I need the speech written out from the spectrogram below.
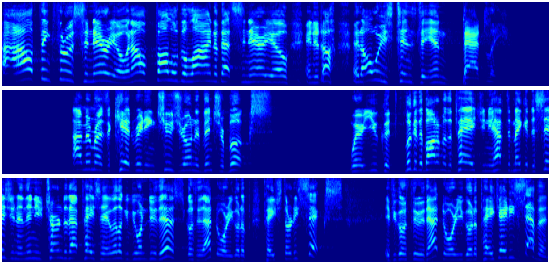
I'll think through a scenario and I'll follow the line of that scenario, and it, uh, it always tends to end badly. I remember as a kid reading Choose Your Own Adventure books where you could look at the bottom of the page and you have to make a decision, and then you turn to that page and say, Well, look, if you want to do this, you go through that door, you go to page 36. If you go through that door, you go to page 87.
